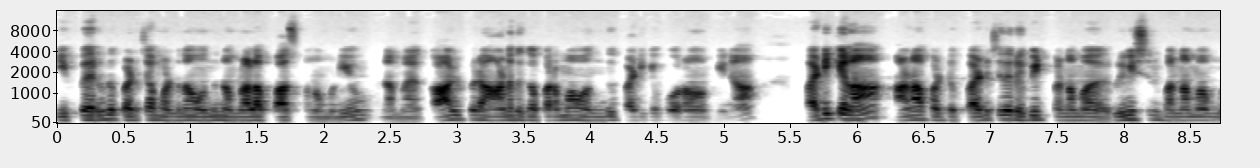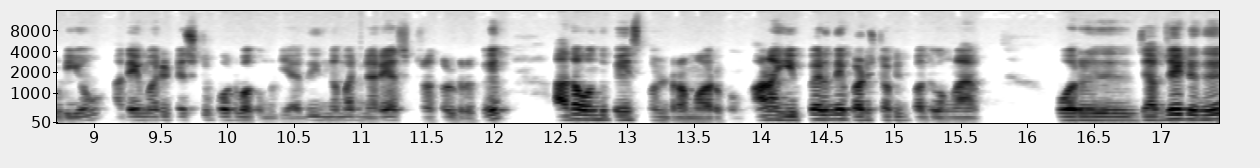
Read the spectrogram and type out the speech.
இப்போ இருந்து படித்தா மட்டும்தான் வந்து நம்மளால் பாஸ் பண்ண முடியும். நம்ம கால்புரு ஆனதுக்கப்புறமா வந்து படிக்க போகிறோம் அப்படின்னா, படிக்கலாம். ஆனால் பட் படித்ததை ரிப்பீட் பண்ணாமல் ரிவிஷன் பண்ணாமல் முடியும். அதே மாதிரி டெஸ்ட் போட்டு பார்க்க முடியாது. இந்த மாதிரி நிறையா ஸ்ட்ரகிள் இருக்குது அதை வந்து ஃபேஸ் பண்ணுற மாதிரி இருக்கும். ஆனால் இப்போ இருந்தே படிச்சுட்டு அப்படின்னு பார்த்துக்கோங்களேன். ஒரு சப்ஜெக்ட்டுக்கு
